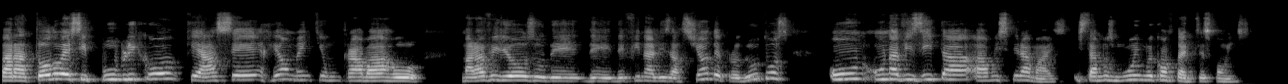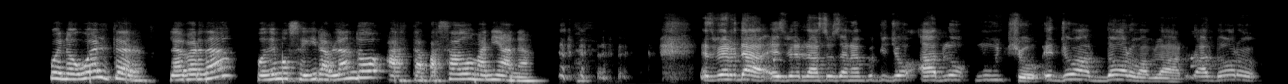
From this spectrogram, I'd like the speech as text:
para todo ese público que hace realmente un trabajo maravilloso de, de, de finalización de productos, un, una visita a Inspira Más. Estamos muy, muy contentes con eso. Bueno, Walter, la verdad, podemos seguir hablando hasta pasado mañana. Es verdad, es verdad, Susana, porque yo hablo mucho. Yo adoro hablar, adoro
